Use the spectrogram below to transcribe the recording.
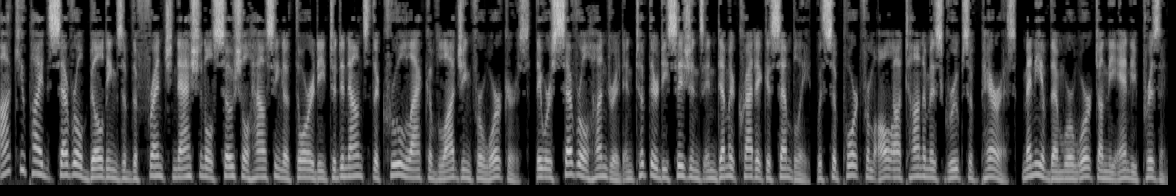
occupied several buildings of the French National Social Housing Authority to denounce the cruel lack of lodging for workers. They were several hundred and took their decisions in democratic assembly, with support from all autonomous groups of Paris, many of them were worked on the anti-prison.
